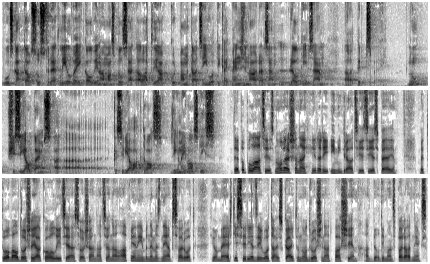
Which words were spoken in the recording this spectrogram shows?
būs gatavs uzturēt lielveikalu vienā mazpilsētā Latvijā, kur pamatā dzīvo tikai pensionāri ar zem, relatīvi zemu uh, pirktspēju? Nu, šis ir jautājums, uh, kas ir jau aktuāls Ziemeļvalstīs. Depopulācijas novēršanai ir arī imigrācijas iespēja, bet to valdošajā koalīcijā esošā Nacionālā apvienība nemaz neapsvarot, jo mērķis ir iedzīvotāju skaitu nodrošināt pašiem, atbildi mans parādnieks.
